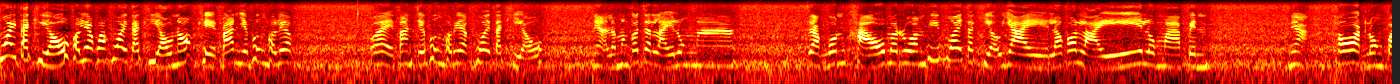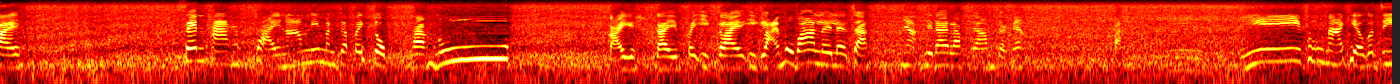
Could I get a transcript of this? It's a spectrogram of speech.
ห้วยตาเขียวเขาเรียกว่าห้วยตาเขียวเนาะเขตบ้านเจ๊พึ่งเขาเรียกเว้ยบ้านเจ๊พึ่งเขาเรียกห้วยตาเขียว เนี่ยแล้วมันก็จะไหลลงมาจากบนเขามารวมที่ห้วยตะเขียวใหญ่ แล้วก็ไหลลงมาเป็น เนี่ยทอดลงไป เส้นทางสายน้ำนี่มันจะไปจบทางนู้นไกลไกลไปอีกไกลอีกหลายหมู่บ้านเลยแหละจ้ะเนี่ยที่ได้รับน้ำจากเนี่ยไปนี่ทุ่งนาเขียวกระจี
